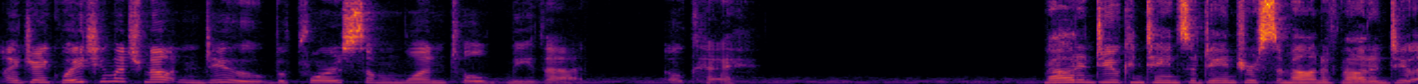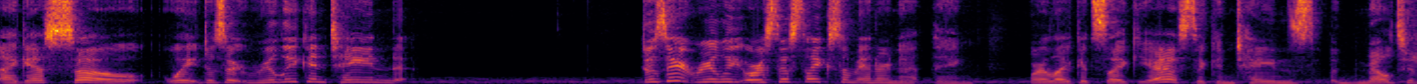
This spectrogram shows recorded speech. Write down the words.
I drank way too much Mountain Dew before someone told me that. Okay. Mountain Dew contains a dangerous amount of Mountain Dew. I guess so. Wait, does it really contain does it really, or is this like some internet thing? Where like it's like, yes, it contains melted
